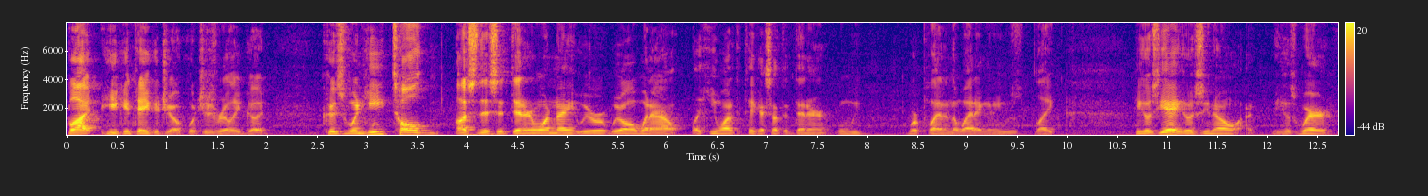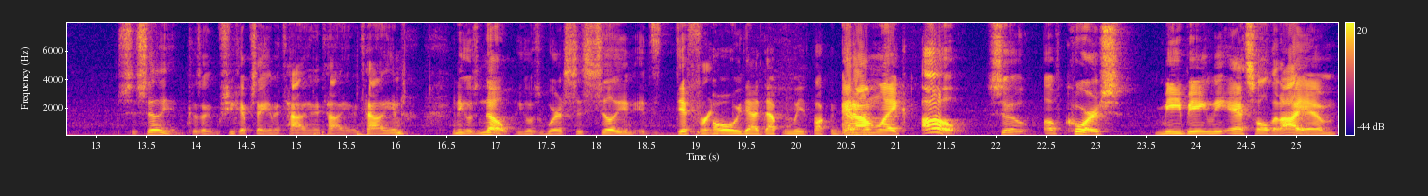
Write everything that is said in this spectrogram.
but he can take a joke, which is really good. Because when he told us this at dinner one night, we were we all went out. Like he wanted to take us out to dinner when we were planning the wedding, and he was like, he goes, yeah, he goes, you know, he goes, we're Sicilian because she kept saying Italian, Italian, Italian, and he goes, no, he goes, we're Sicilian. It's different. Oh yeah, definitely fucking. And I'm like, oh, so of course, me being the asshole that I am,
